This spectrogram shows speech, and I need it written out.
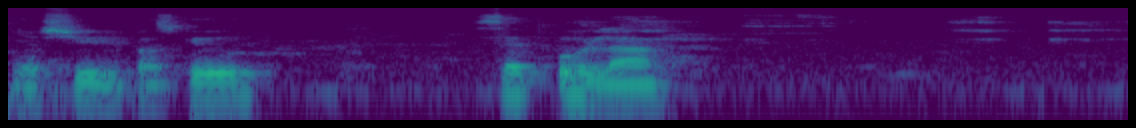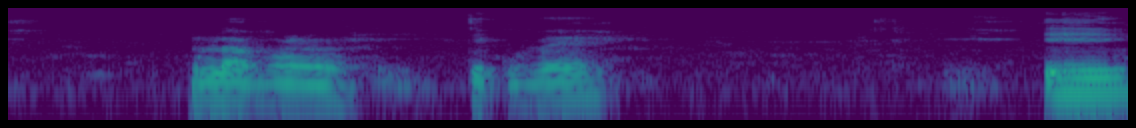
bien sûr, parce que cette eau-là, nous l'avons découvert et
